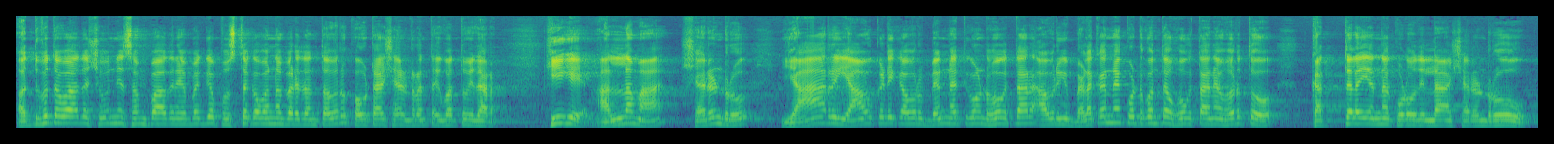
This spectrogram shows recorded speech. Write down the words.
ಅದ್ಭುತವಾದ ಶೂನ್ಯ ಸಂಪಾದನೆಯ ಬಗ್ಗೆ ಪುಸ್ತಕವನ್ನು ಬರೆದಂಥವರು ಕೌಟಾ ಶರಣರಂತ ಇವತ್ತು ಇದ್ದಾರೆ ಹೀಗೆ ಅಲ್ಲಮ ಶರಣರು ಯಾರು ಯಾವ ಕಡೆಗೆ ಅವರು ಬೆನ್ನು ಹತ್ಕೊಂಡು ಹೋಗ್ತಾರೆ ಅವರಿಗೆ ಬೆಳಕನ್ನೇ ಕೊಟ್ಕೊತ ಹೋಗ್ತಾನೆ ಹೊರತು ಕತ್ತಲೆಯನ್ನು ಕೊಡೋದಿಲ್ಲ ಶರಣರು.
